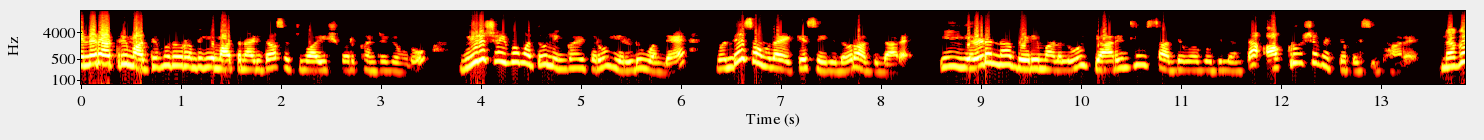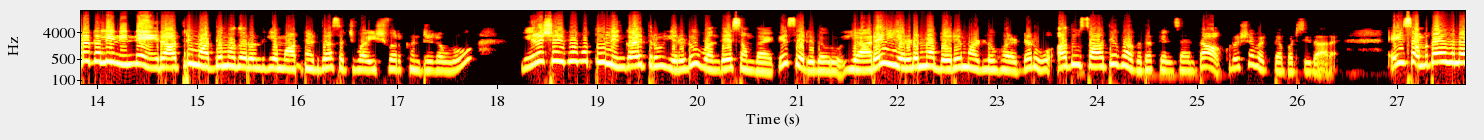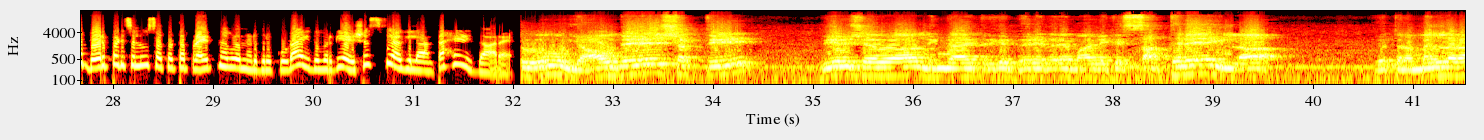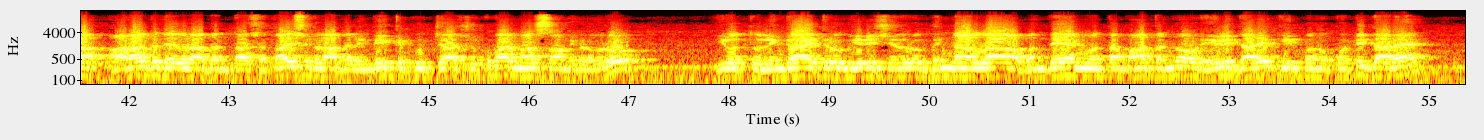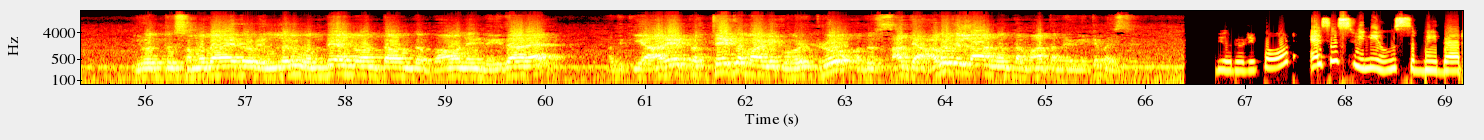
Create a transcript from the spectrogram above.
ನಿನ್ನೆ ರಾತ್ರಿ ಮಾಧ್ಯಮದವರೊಂದಿಗೆ ಮಾತನಾಡಿದ ಸಚಿವ ಈಶ್ವರ್ ಖಂಡ್ರೆರವರು, ವೀರಶೈವ ಮತ್ತು ಲಿಂಗಾಯತರು ಎರಡೂ ಒಂದೇ ಒಂದೇ ಸಮುದಾಯಕ್ಕೆ ಸೇರಿದವರಾಗಿದ್ದಾರೆ. ಈ ಎರಡನ್ನ ಬೇರೆ ಮಾಡಲು ಯಾರಿಂದಲೂ ಸಾಧ್ಯವಾಗುವುದಿಲ್ಲ ಅಂತ ಆಕ್ರೋಶ ವ್ಯಕ್ತಪಡಿಸಿದ್ದಾರೆ. ನಗರದಲ್ಲಿ ನಿನ್ನೆ ರಾತ್ರಿ ಮಾಧ್ಯಮದವರೊಂದಿಗೆ ಮಾತನಾಡಿದ ಸಚಿವ ಈಶ್ವರ್ ಖಂಡ್ರೆರವರು ವೀರಶೈವ ಮತ್ತು ಲಿಂಗಾಯತರು ಎರಡೂ ಒಂದೇ ಸಮುದಾಯಕ್ಕೆ ಸೇರಿದವರು. ಯಾರೇ ಎರಡನ್ನ ಬೇರೆ ಮಾಡಲು ಹೊರಟರೂ ಅದು ಸಾಧ್ಯವಾಗದ ಕೆಲಸ ಅಂತ ಆಕ್ರೋಶ ವ್ಯಕ್ತಪಡಿಸಿದ್ದಾರೆ. ಈ ಸಮುದಾಯವನ್ನ ಬೇರ್ಪಡಿಸಲು ಸತತ ಪ್ರಯತ್ನಗಳು ನಡೆದರೂ ಕೂಡ ಇದುವರೆಗೆ ಯಶಸ್ವಿಯಾಗಿಲ್ಲ ಅಂತ ಹೇಳಿದ್ದಾರೆ. ಯಾವುದೇ ಶಕ್ತಿ ವೀರಶೈವ, ಲಿಂಗಾಯತರಿಗೆ ಬೇರೆ ಬೇರೆ ಮಾಡಲಿಕ್ಕೆ ಸಾಧ್ಯನೇ ಇಲ್ಲ. ಇವತ್ತು ನಮ್ಮೆಲ್ಲರ ಆರಾಧ್ಯ ದೇವರಾದಂತಹ ಶತಾಯುಷಿಗಳಾದ ಲಿಂಗೈಕ್ಯ ಪೂಜ್ಯ ಶಿವಕುಮಾರ್ ಮಹಾಸ್ವಾಮಿಗಳವರು ಇವತ್ತು ಲಿಂಗಾಯತರು ವೀರಶೈವರು ಭಿನ್ನ ಅಲ್ಲ, ಒಂದೇ ಅನ್ನುವಂತ ಮಾತನ್ನು ಅವರು ಹೇಳಿದ್ದಾರೆ, ತೀರ್ಪನ್ನು ಕೊಟ್ಟಿದ್ದಾರೆ. ಇವತ್ತು ಸಮುದಾಯದವರೆಲ್ಲರೂ ಒಂದೇ ಅನ್ನುವಂತ ಒಂದು ಭಾವನೆಯಿಂದ ಇದ್ದಾರೆ. ಅದಕ್ಕೆ ಯಾರೇ ಪ್ರತ್ಯೇಕ ಮಾಡಲಿಕ್ಕೆ ಹೊರಟರು ಅದು ಸಾಧ್ಯ ಆಗೋದಿಲ್ಲ ಅನ್ನುವಂತ ಮಾತನ್ನು ಹೇಳಲಿಕ್ಕೆ ಬಯಸ್ತೇನೆ. Bureau report, SSV news Bidar.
